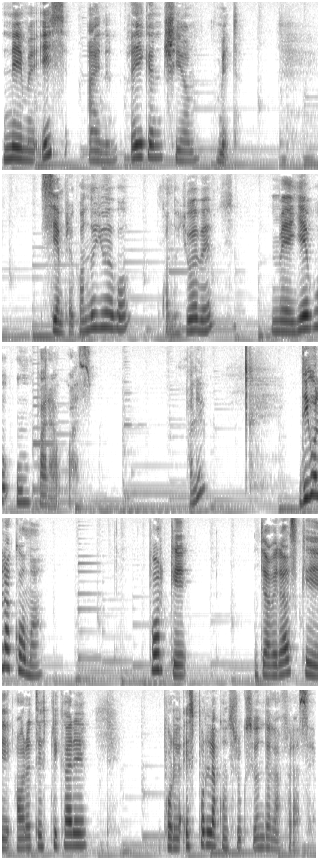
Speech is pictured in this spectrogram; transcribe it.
nehme ich einen Regenschirm mit. Siempre cuando lluevo, cuando llueve, me llevo un paraguas. ¿Vale? Digo la coma porque ya verás que ahora te explicaré, es por la construcción de la frase.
